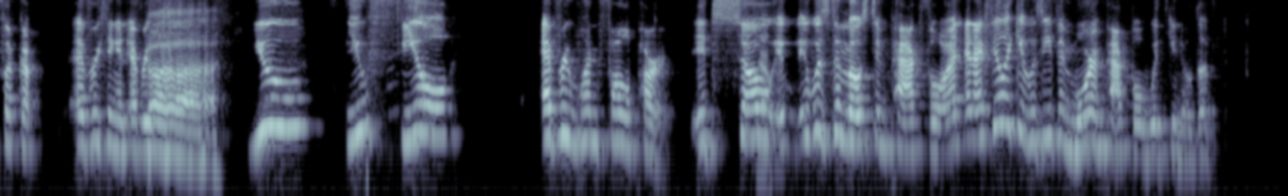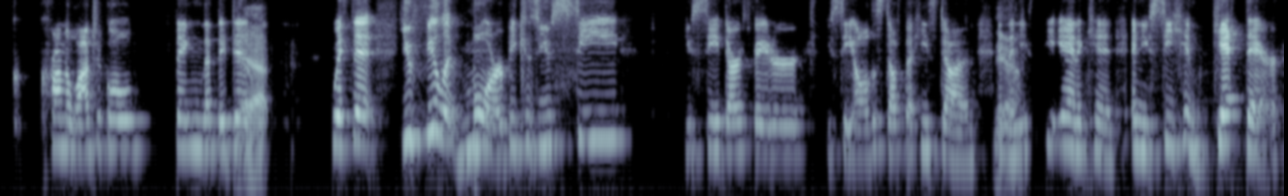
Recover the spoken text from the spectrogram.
fuck up everything and everyone. you you feel everyone fall apart. It's so it, it was the most impactful, and and I feel like it was even more impactful with you know the chronological thing that they did Yeah. with it. You feel it more because you see you see Darth Vader, you see all the stuff that he's done, and then you see Anakin, and you see him get there.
